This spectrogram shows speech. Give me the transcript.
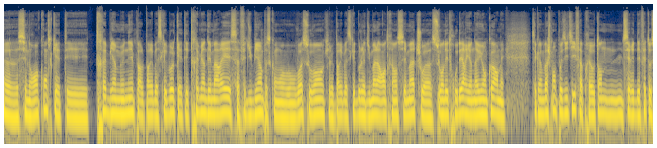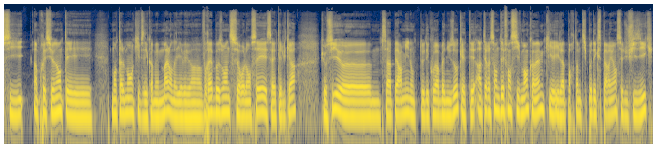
Euh, c'est une rencontre qui a été très bien menée par le Paris Basketball, qui a été très bien démarrée. Et ça fait du bien parce qu'on voit souvent que le Paris Basketball a du mal à rentrer en ces matchs ou a souvent des trous d'air. Il y en a eu encore, mais c'est quand même vachement positif. Après autant d'une série de défaites aussi impressionnante et mentalement qui faisait quand même mal, on il y avait un vrai besoin de se relancer et ça a été le cas. Puis aussi, euh, ça a permis donc de découvrir Benuso qui a été intéressant défensivement quand même, qu'il apporte un petit peu d'expérience et du physique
